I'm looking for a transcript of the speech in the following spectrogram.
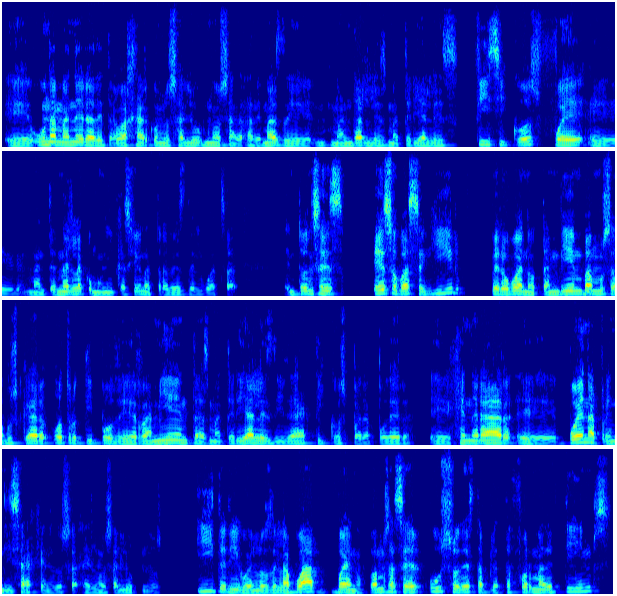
eh, una manera de trabajar con los alumnos, además de mandarles materiales físicos, fue eh, mantener la comunicación a través del WhatsApp. Entonces, eso va a seguir, pero bueno, también vamos a buscar otro tipo de herramientas, materiales didácticos para poder eh, generar buen aprendizaje en los, en los alumnos. Y te digo, en los de la UAP, bueno, vamos a hacer uso de esta plataforma de Teams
